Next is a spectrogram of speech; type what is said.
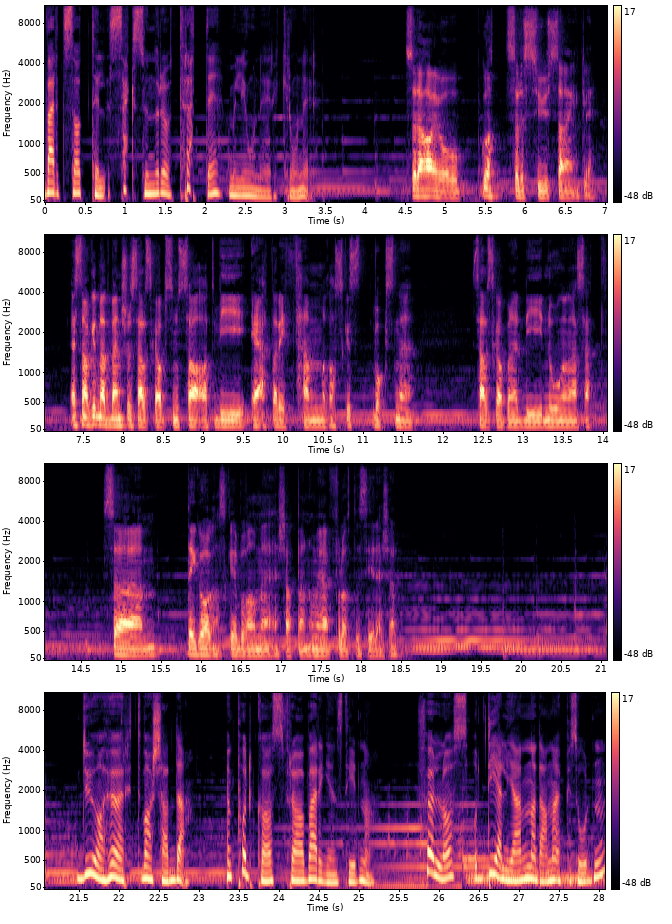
verdsatt til 630 millioner kroner. Så det har jo gått så det suser, egentlig. Jeg snakket med et ventureselskap som sa at vi er et av de fem raskest voksende selskapene de noen gang har sett. Så um, det går ganske bra med Kjappen, om jeg får lov til å si det sjøl. Du har hørt Hva skjedde? En podkast fra Bergens Tidende. Følg oss og del gjerne denne episoden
